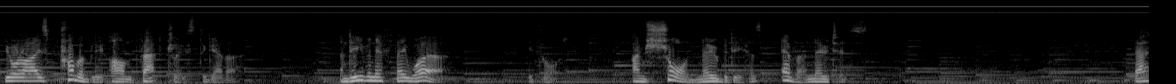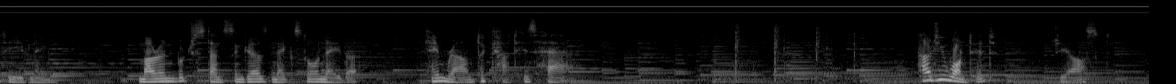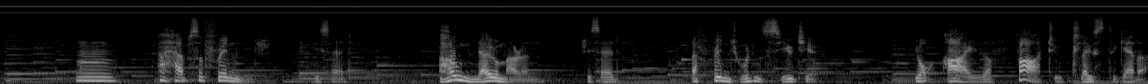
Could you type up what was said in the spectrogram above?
Your eyes probably aren't that close together. And even if they were, he thought, I'm sure nobody has ever noticed. That evening, Murun Buchstansangur's next-door neighbour came round to cut his hair. How do you want it? she asked. Perhaps a fringe, he said. Oh no, Murun, she said. A fringe wouldn't suit you. Your eyes are far too close together.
